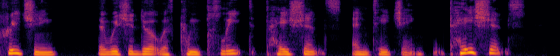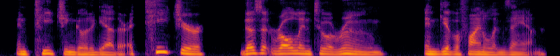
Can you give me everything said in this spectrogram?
preaching that we should do it with complete patience and teaching. Patience and teaching go together. A teacher doesn't roll into a room and give a final exam.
